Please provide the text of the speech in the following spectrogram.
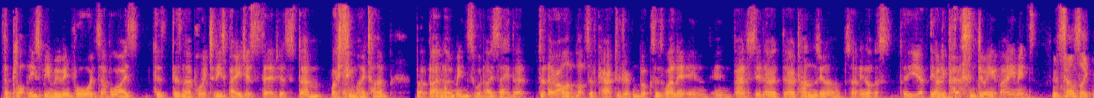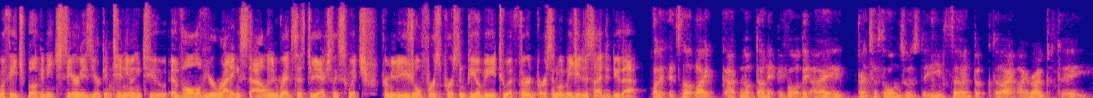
the plot needs to be moving forwards. Otherwise, there's, there's no point to these pages. They're just um, wasting my time. But by no means would I say that, that there aren't lots of character-driven books as well in, in fantasy. There, there are tons. You know, I'm certainly not the the, uh, the only person doing it by any means. It sounds like with each book and each series, you're continuing to evolve your writing style. And in Red Sister, you actually switch from your usual first-person POV to a third person. What made you decide to do that? Well, it, it's not like I've not done it before. The I Prince of Thorns was the third book that I, I wrote. The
